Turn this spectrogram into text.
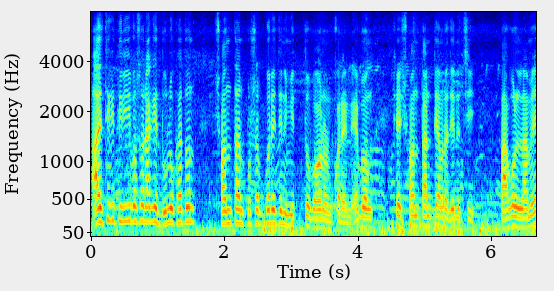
আজ থেকে তিরিশ বছর আগে দুলু খাতুন সন্তান প্রসব করে তিনি মৃত্যু বরণ করেন এবং সেই সন্তানটি আমরা জেনেছি পাগল নামে।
